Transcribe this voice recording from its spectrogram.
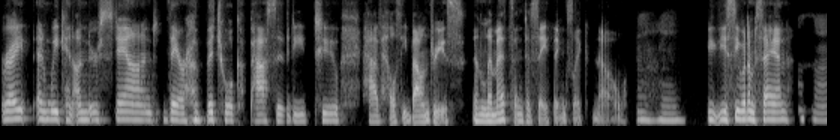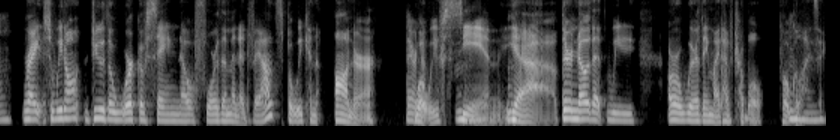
right? And we can understand their habitual capacity to have healthy boundaries and limits and to say things like no. Mm-hmm. You, you see what I'm saying? Mm-hmm. Right. So we don't do the work of saying no for them in advance, but we can honor There. what no. we've seen. Mhm. Yeah. They know that we are aware they might have trouble vocalizing.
